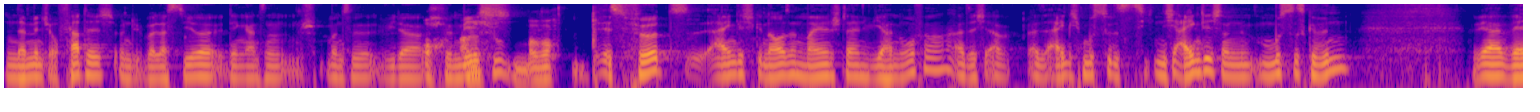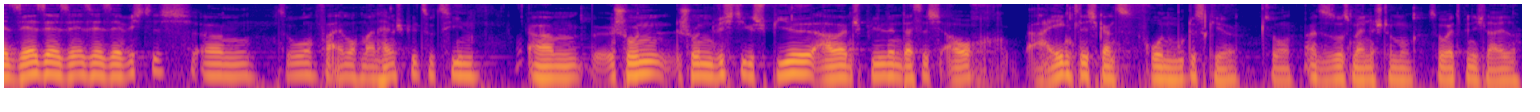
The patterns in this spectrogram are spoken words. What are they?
und dann bin ich auch fertig und überlasse dir den ganzen Schmunzel wieder. Och, für mich ist Fürth eigentlich genauso ein Meilenstein wie Hannover. Also, ich, also eigentlich musst du das, nicht eigentlich, sondern musst es gewinnen. Wäre wär sehr, sehr, sehr, sehr, sehr wichtig, ähm, so vor allem auch mal ein Heimspiel zu ziehen. Ähm, schon, schon ein wichtiges Spiel, aber ein Spiel, in das ich auch eigentlich ganz frohen Mutes gehe. So, also so ist meine Stimmung. So, jetzt bin ich leise.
